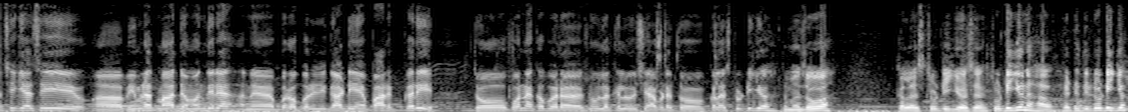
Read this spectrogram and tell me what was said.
પહોંચી ગયા છીએ ભીમનાથ મહાદેવ મંદિરે અને બરોબર ગાડી પાર્ક કરી. તો કોને ખબર શું લખેલું છે આપણે? તો કલશ તૂટી ગયો. તમે જોવો. કલશ તૂટી ગયો છે. તૂટી ગયો ને હાવ? હેઠેથી તૂટી ગયો?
